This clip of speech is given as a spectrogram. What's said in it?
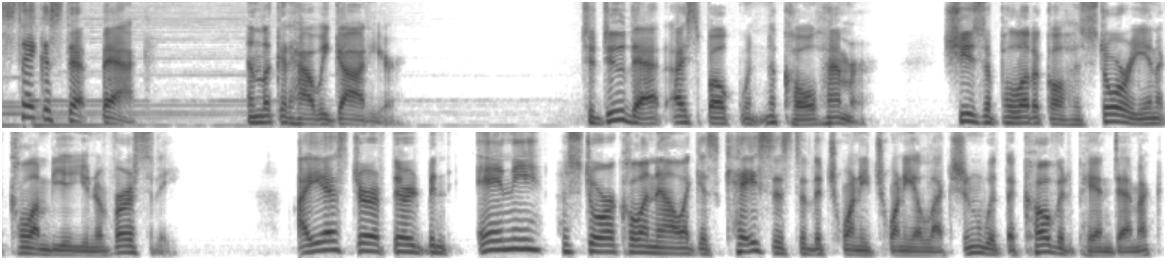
Let's take a step back and look at how we got here. To do that, I spoke with Nicole Hemmer. She's a political historian at Columbia University. I asked her if there had been any historical analogous cases to the 2020 election with the COVID pandemic,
